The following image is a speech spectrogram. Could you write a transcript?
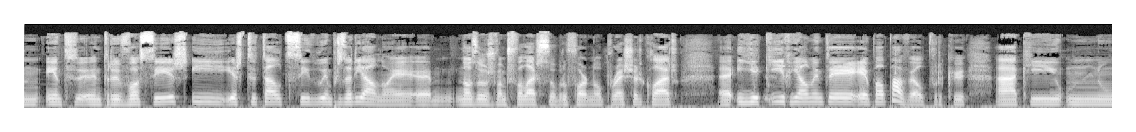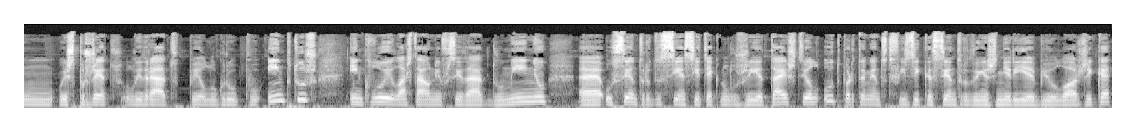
um, entre, entre vocês e este tal tecido empresarial, não é? Um, nós hoje vamos falar sobre o For Pressure, claro, uh, e aqui realmente é, é, palpável, porque há aqui um, este projeto liderado pelo grupo Ímpetus, inclui, lá está, a Universidade do Minho, uh, o Centro de Ciência e Tecnologia Têxtil, o Departamento de Física Centro de Engenharia Biológica,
